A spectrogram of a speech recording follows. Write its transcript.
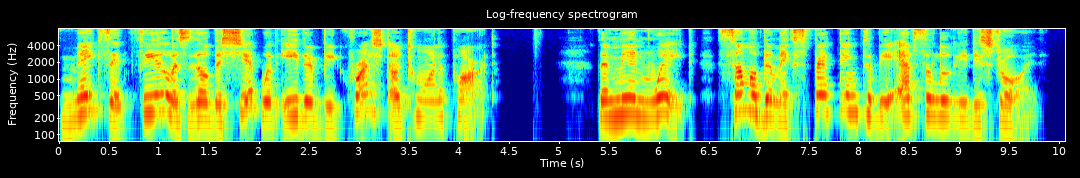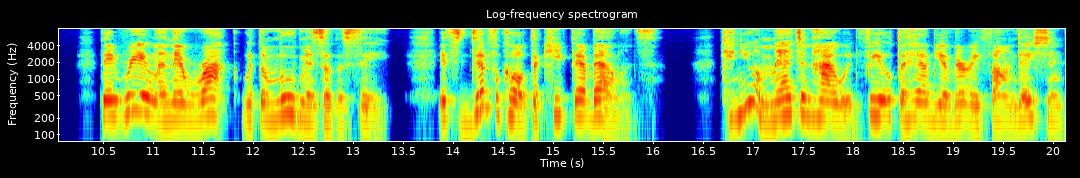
makes it feel as though the ship would either be crushed or torn apart. The men wait, some of them expecting to be absolutely destroyed. They reel and they rock with the movements of the sea. It's difficult to keep their balance. Can you imagine how it would feel to have your very foundation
